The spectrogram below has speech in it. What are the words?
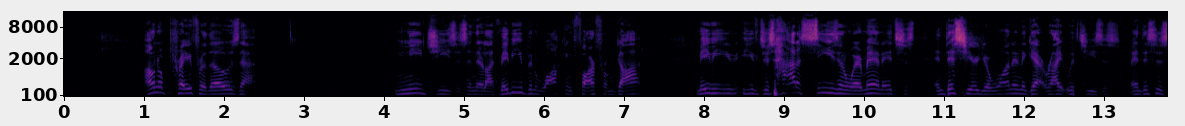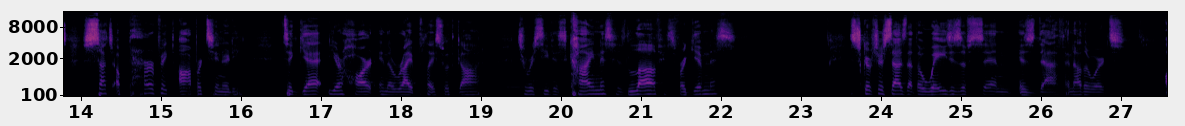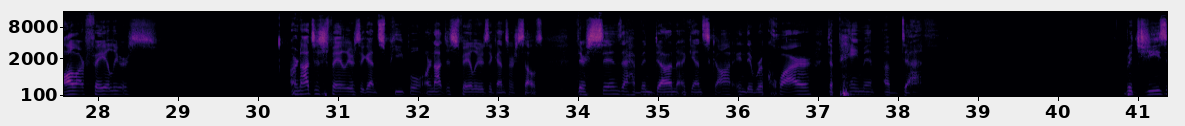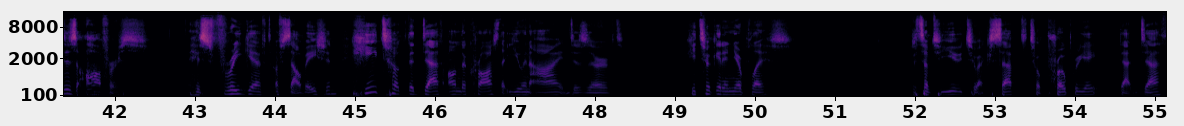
I want to pray for those that need Jesus in their life. Maybe you've been walking far from God. Maybe you, you've just had a season where, man, it's just, and this year you're wanting to get right with Jesus. Man, this is such a perfect opportunity to get your heart in the right place with God, to receive His kindness, His love, His forgiveness. Scripture says that the wages of sin is death. In other words, all our failures are not just failures against people, or not just failures against ourselves, they're sins that have been done against God and they require the payment of death. But Jesus offers his free gift of salvation. He took the death on the cross that you and I deserved, He took it in your place. But it's up to you to accept, to appropriate that death,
